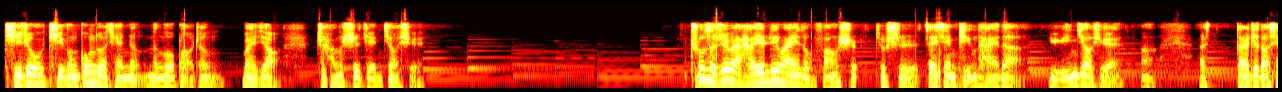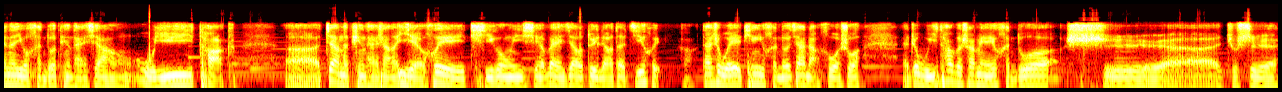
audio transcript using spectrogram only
提供提供工作签证，能够保证外教长时间教学。除此之外，还有另外一种方式，就是在线平台的语音教学啊。呃，大家知道现在有很多平台，像五一 Talk。呃，这样的平台上也会提供一些外教对聊的机会啊。但是我也听有很多家长和我说，哎，这五一 Talk 上面有很多是就是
